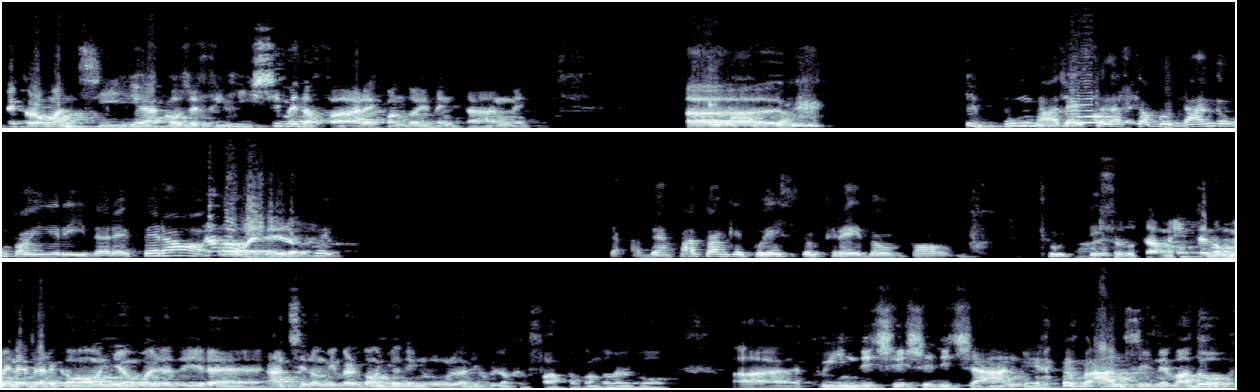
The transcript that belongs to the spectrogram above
necromanzia, cose fighissime da fare quando hai vent'anni. Uh, esatto. Il punto... No, adesso la sto buttando un po' in ridere, però... No, no, eh, è vero. Cioè, abbiamo fatto anche questo, credo, un po' tutti. Assolutamente non me ne vergogno, voglio dire, anzi non mi vergogno di nulla di quello che ho fatto quando avevo uh, eh, 15-16 anni, anzi ne vado,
